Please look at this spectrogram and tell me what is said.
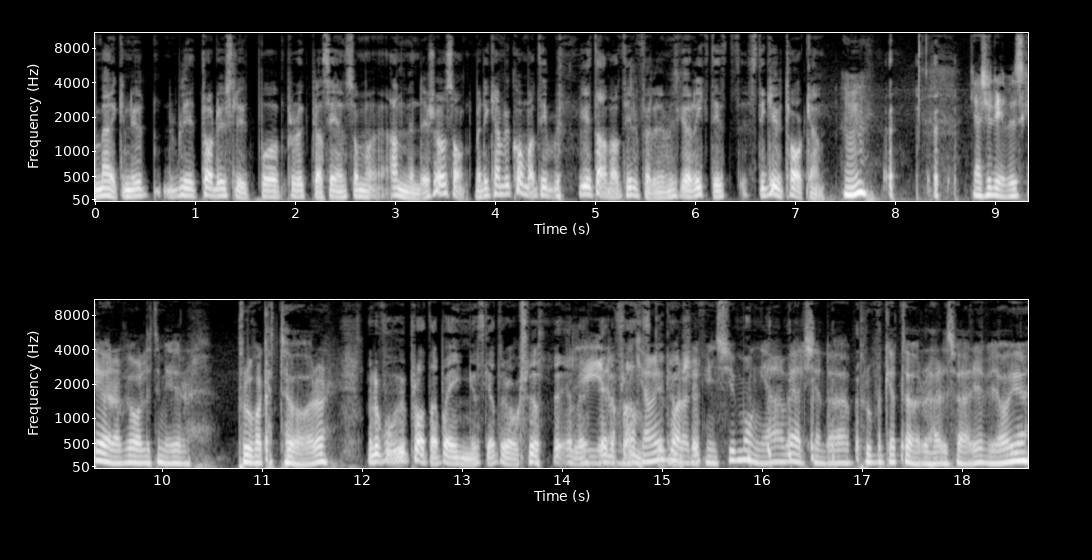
märken, nu blir, tar det slut på produktplaceringen som använder sig av sånt. Men det kan vi komma till vid ett annat tillfälle när vi ska riktigt sticka ut hakan. mm. Kanske det vi ska göra, vi har lite mer provokatörer. Men då får vi prata på engelska tror jag också. Eller, Nej, eller franska kan vi bara, kanske. det finns ju många välkända provokatörer här i Sverige. Vi har ju,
